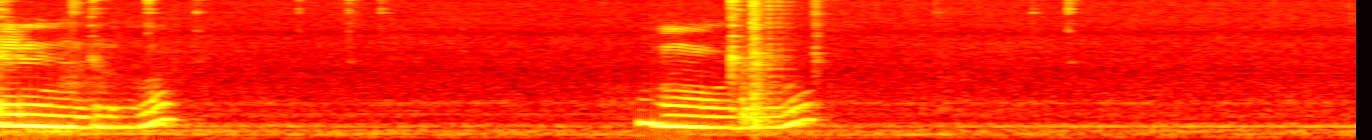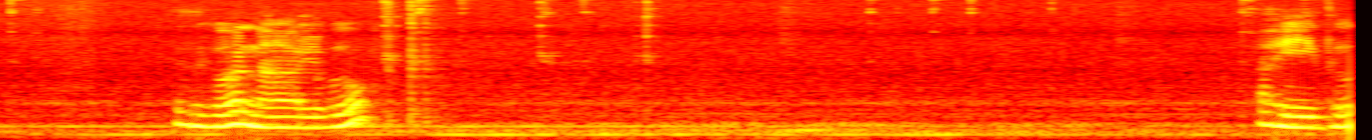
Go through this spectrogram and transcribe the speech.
రెండు మూడు ఇదిగో నాలుగు ఐదు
